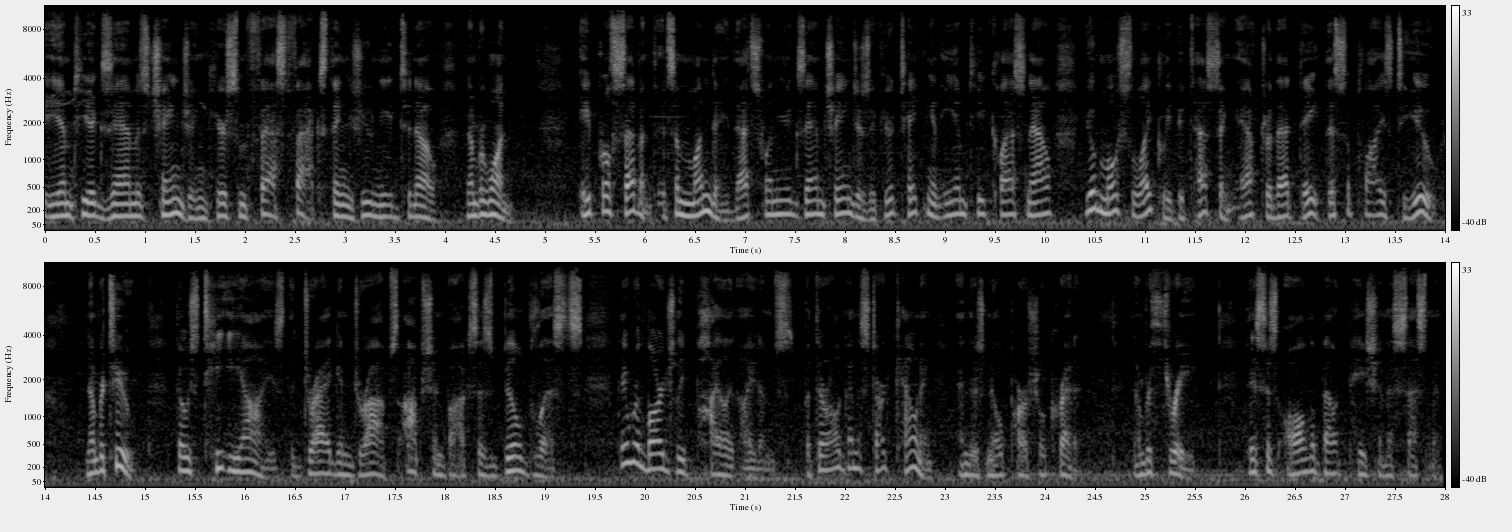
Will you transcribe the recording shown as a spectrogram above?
The EMT exam is changing. Here's some fast facts, things you need to know. Number one, April 7th, it's a Monday. That's when the exam changes. If you're taking an EMT class now, you'll most likely be testing after that date. This applies to you. Number two, those TEIs, the drag and drops, option boxes, build lists, they were largely pilot items, but they're all going to start counting and there's no partial credit. Number three, this is all about patient assessment.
